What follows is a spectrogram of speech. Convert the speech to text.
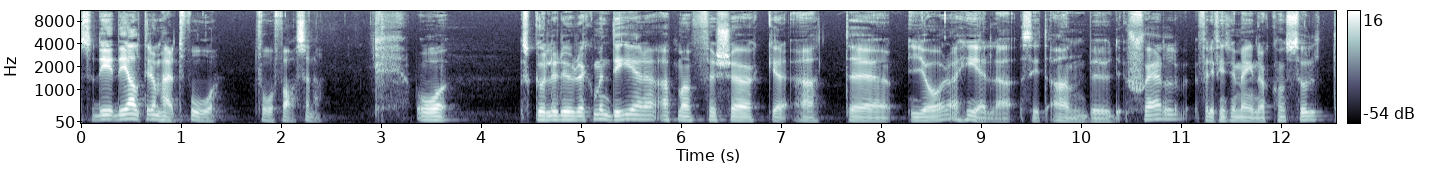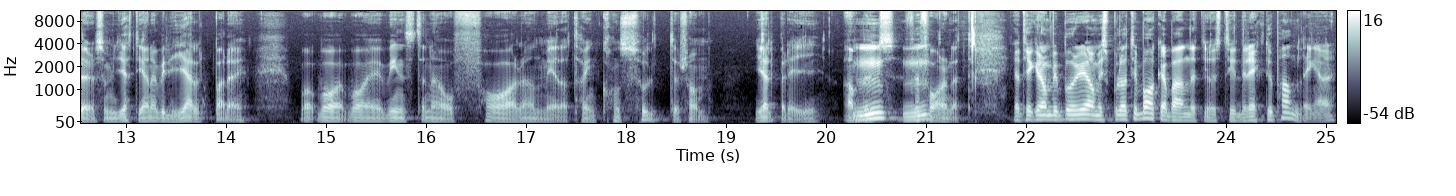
så det, det, är alltid de här två, två faserna. Och skulle du rekommendera att man försöker att eh, göra hela sitt anbud själv? För det finns ju mängder av konsulter som jättegärna vill hjälpa dig. Vad, vad, vad, är vinsterna och faran med att ta in konsulter som hjälper dig i anbudsförfarandet. Mm, mm. Jag tycker om vi börjar, om vi spolar tillbaka bandet just till direktupphandlingar.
